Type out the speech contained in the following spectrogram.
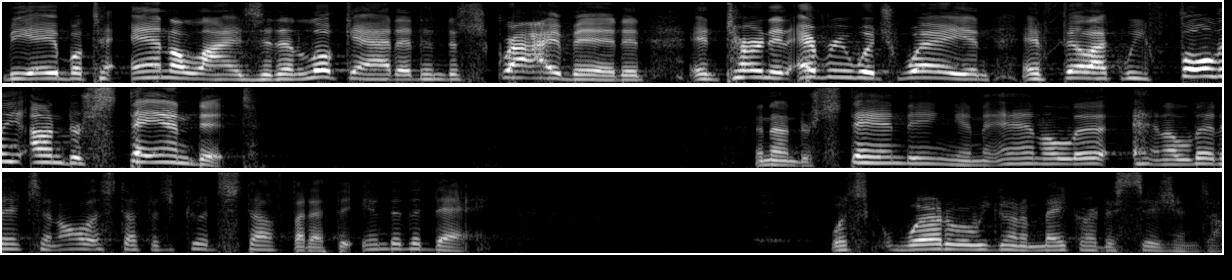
be able to analyze it and look at it and describe it and, and turn it every which way and, and feel like we fully understand it. And understanding and analy- analytics and all that stuff is good stuff, but at the end of the day, What's, where are we going to make our decisions on?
